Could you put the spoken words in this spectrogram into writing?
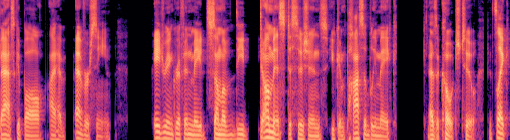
basketball I have ever seen. Adrian Griffin made some of the dumbest decisions you can possibly make as a coach, too. It's like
